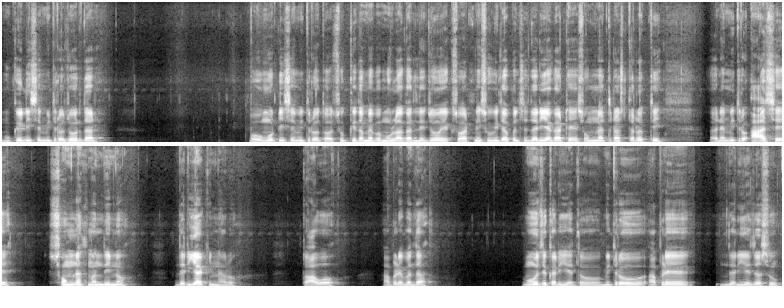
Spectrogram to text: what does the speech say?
મૂકેલી છે મિત્રો, જોરદાર. બહુ મોટી છે મિત્રો. તો અચૂકથી તમે પણ મુલાકાત લેજો. એકસો આઠની સુવિધા પણ છે દરિયાકાંઠે, સોમનાથ ટ્રસ્ટ તરફથી. અને મિત્રો આ છે સોમનાથ મંદિરનો દરિયા કિનારો. તો આવો આપણે બધા મોજ કરીએ. તો મિત્રો આપણે દરિયે જશું.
